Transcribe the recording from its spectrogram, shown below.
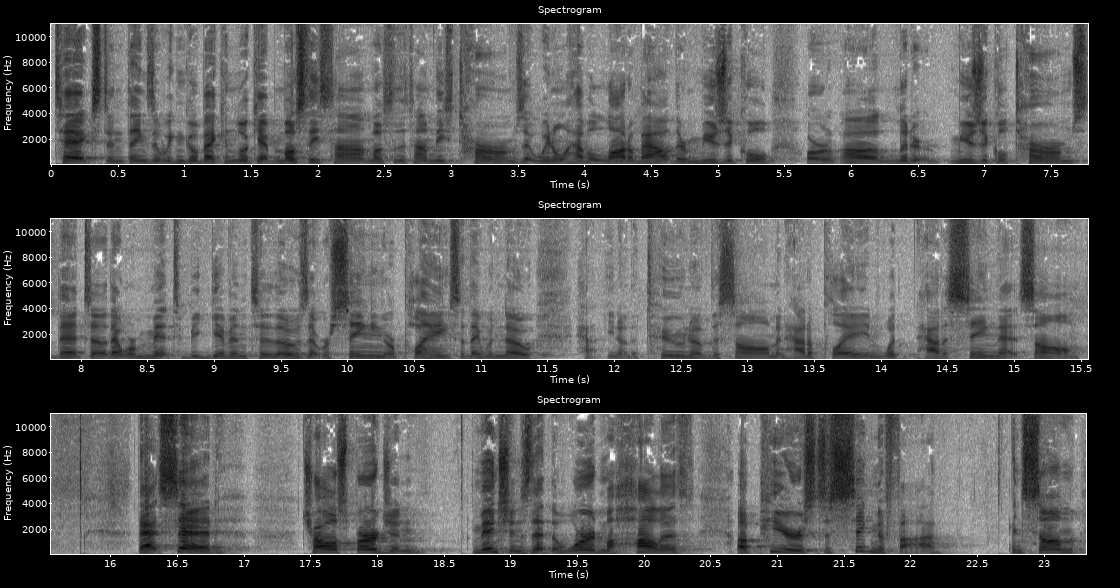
text and things that we can go back and look at. But most of these time, most of the time, these terms that we don't have a lot about, they're musical or uh, liter- musical terms that uh, that were meant to be given to those that were singing or playing, so they would know, how, you know, the tune of the psalm and how to play and what how to sing that psalm. That said, Charles Spurgeon mentions that the word mahalath appears to signify in some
